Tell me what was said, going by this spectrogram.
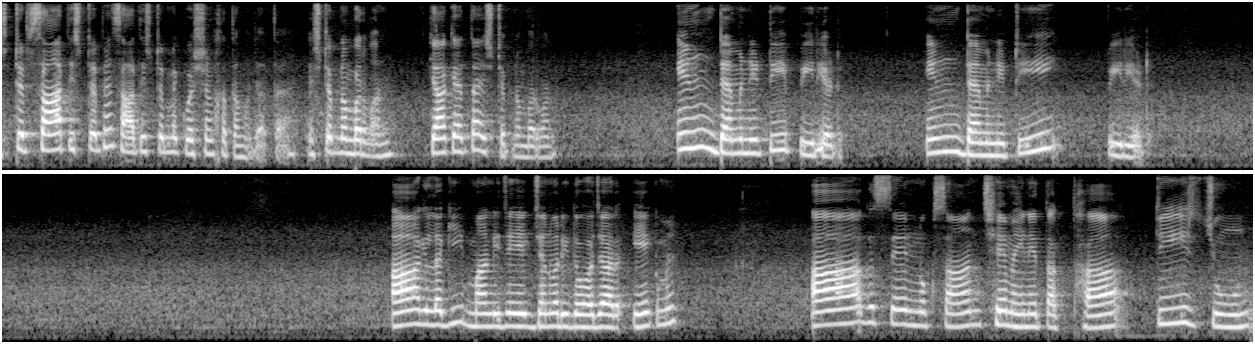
स्टेप सात स्टेप है, सात स्टेप में क्वेश्चन ख़त्म हो जाता है। स्टेप नंबर वन क्या कहता है step number one indemnity period indemnity period आग लगी, मान लीजिए एक जनवरी 2001 में। आग से नुकसान छः महीने तक था। 30 जून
